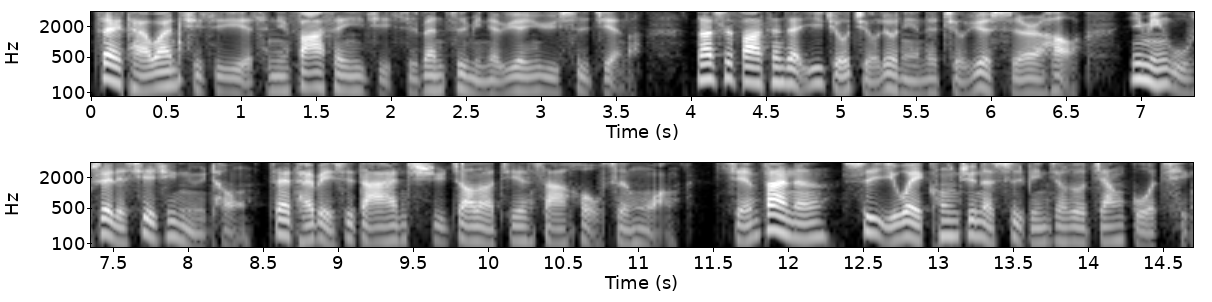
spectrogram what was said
在台湾其实也曾经发生一起十分知名的冤狱事件了。那是发生在一九九六年的九月十二号，一名五岁的谢姓女童在台北市大安区遭到奸杀后身亡。嫌犯呢是一位空军的士兵，叫做江国庆。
